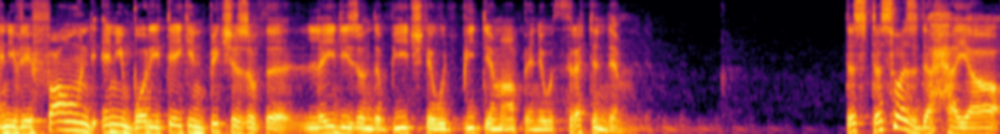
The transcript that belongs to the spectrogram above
and if they found anybody taking pictures of the ladies on the beach they would beat them up and they would threaten them this this was the haya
